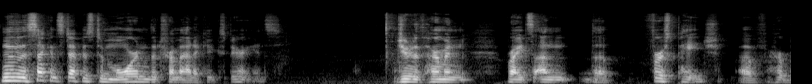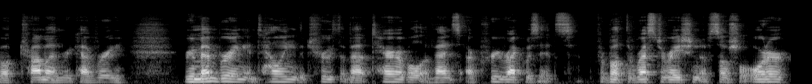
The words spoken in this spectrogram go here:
And then the second step is to mourn the traumatic experience. Judith Herman writes on the first page of her book, Trauma and Recovery, remembering and telling the truth about terrible events are prerequisites for both the restoration of social order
